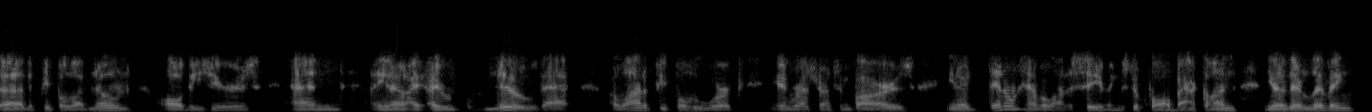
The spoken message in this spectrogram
uh, the people I've known all these years. And, you know, I, I knew that a lot of people who work in restaurants and bars, you know, they don't have a lot of savings to fall back on. You know, they're living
